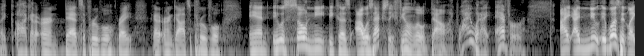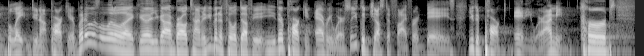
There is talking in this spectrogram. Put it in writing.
like, oh, I got to earn dad's approval, right? I got to earn God's approval. And it was so neat because I was actually feeling a little down. Like, why would I ever? I, I knew it wasn't like blatant do not park here, but it was a little like, oh, you got on borrowed time. If you've been to Philadelphia, you, they're parking everywhere. So you could justify for days. You could park anywhere. I mean, curbs,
